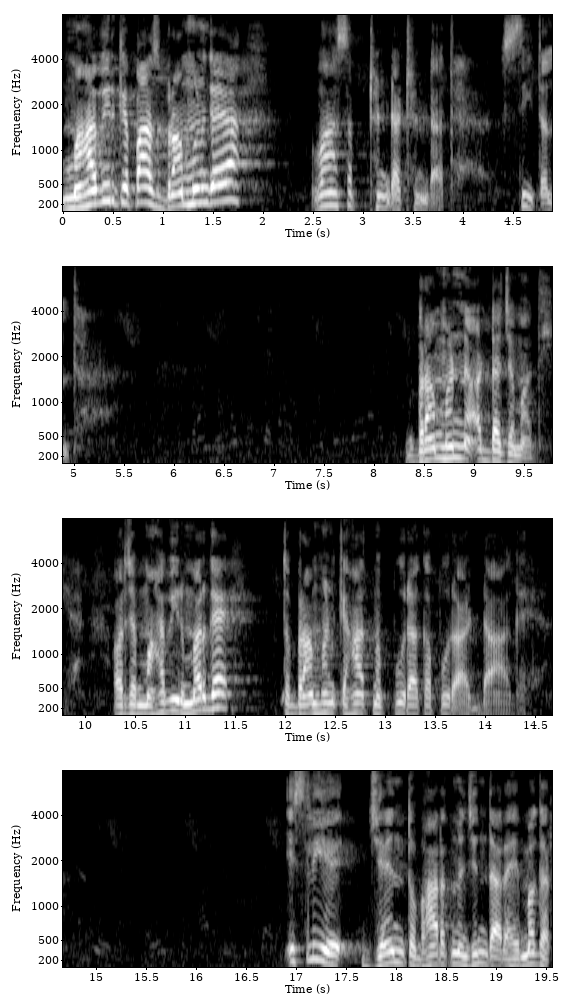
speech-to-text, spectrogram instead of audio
महावीर के पास ब्राह्मण गया, वहाँ सब ठंडा ठंडा था, शीतल था। ब्राह्मण ने अड्डा जमा दिया, और जब महावीर मर गए तो ब्राह्मण के हाथ में पूरा का पूरा अड्डा आ गया। इसलिए जैन तो भारत में ज़िंदा रहे, मगर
